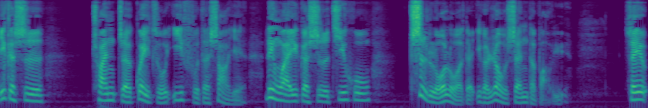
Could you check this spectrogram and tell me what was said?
一个是穿着贵族衣服的少爷，另外一个是几乎。赤裸裸的一个肉身的宝玉，所以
